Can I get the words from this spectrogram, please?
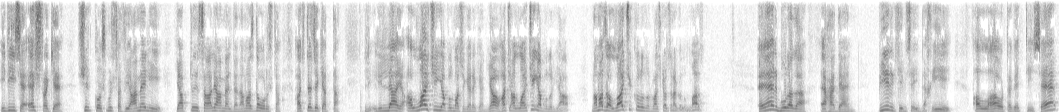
idiyse eşrake şirk koşmuşsa fi ameli yaptığı salih amelden, namazda, oruçta, hacda, zekatta lillahi Allah için yapılması gereken. Ya hac Allah için yapılır ya. Namaz Allah için kılınır. Başkasına kılınmaz. Eğer burada ehaden bir kimseyi dahi Allah'a ortak ettiyse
